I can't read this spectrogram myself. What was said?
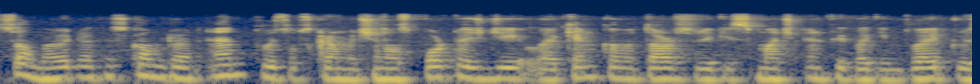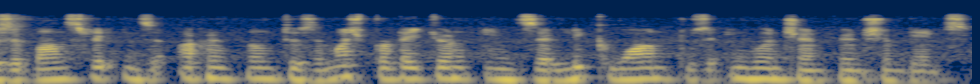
So my video has come to an end, please subscribe my channel Sport HD, like and comment to this match and FIFA gameplay to the Barnsley in the Accrington to the match protection in the League One to the England Championship games.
